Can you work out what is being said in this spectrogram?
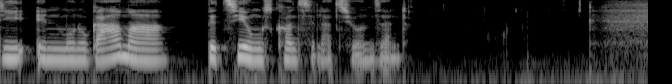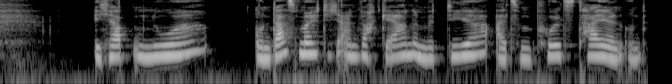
die in monogamer Beziehungskonstellation sind. Ich habe nur, und das möchte ich einfach gerne mit dir als Impuls teilen und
